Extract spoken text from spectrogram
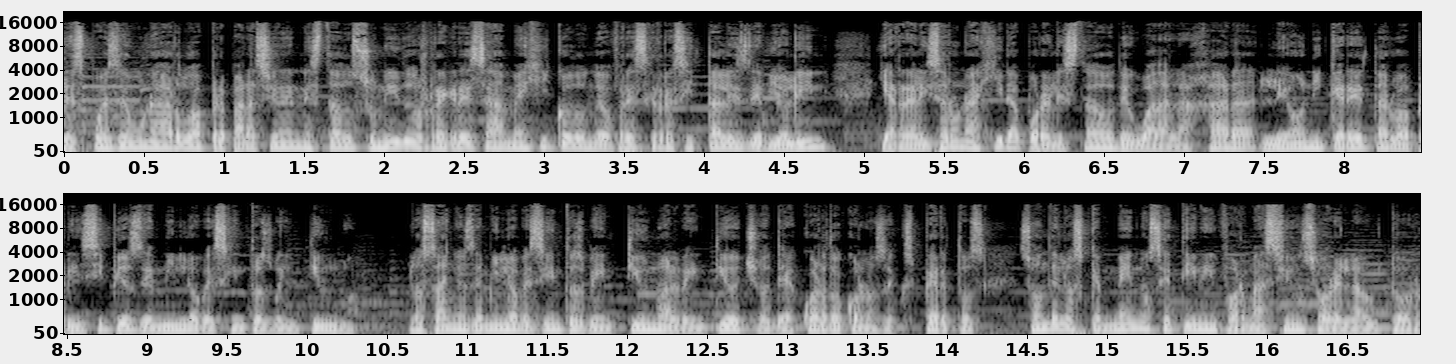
Después de una ardua preparación en Estados Unidos, regresa a México donde ofrece recitales de violín y a realizar una gira por el estado de Guadalajara, León y Querétaro a principios de 1921. Los años de 1921 al 28, de acuerdo con los expertos, son de los que menos se tiene información sobre el autor.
